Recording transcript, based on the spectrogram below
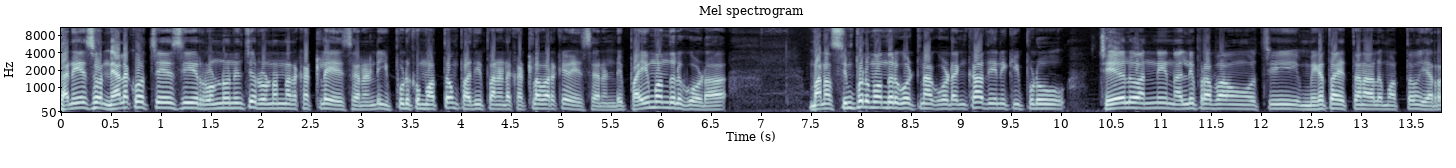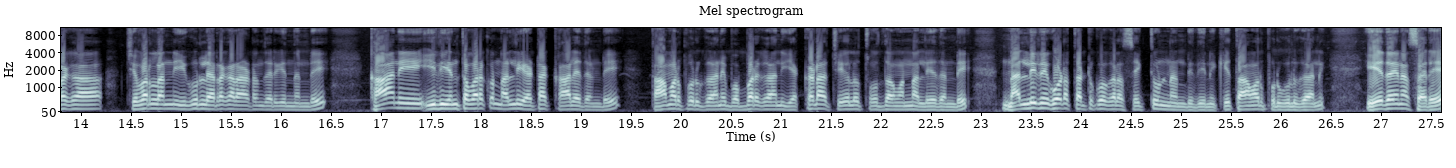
కనీసం నెలకు వచ్చేసి రెండు నుంచి రెండున్నర కట్టలే వేసానండి. ఇప్పటికి మొత్తం పది పన్నెండు కట్టల వరకే వేసానండి. పై మందులు కూడా మన సింపుల్ మందులు కొట్టినా కూడా ఇంకా దీనికి ఇప్పుడు చేలు అన్నీ నల్లి ప్రభావం వచ్చి మిగతా ఇత్తనాలు మొత్తం ఎర్రగా చివర్లన్నీ ఇగురులు ఎర్రగా రావడం జరిగిందండి. కానీ ఇది ఇంతవరకు నల్లి అటాక్ కాలేదండి. తామర పురుగు కానీ బొబ్బర కానీ ఎక్కడా చేలో చూద్దామన్నా లేదండి. నల్లిని కూడా తట్టుకోగల శక్తి ఉందండి దీనికి తామర పురుగులు కానీ ఏదైనా సరే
